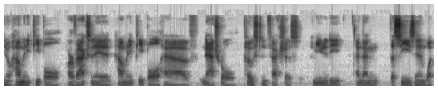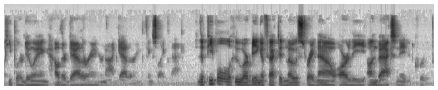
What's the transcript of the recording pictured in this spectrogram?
you know how many people are vaccinated how many people have natural post-infectious immunity, and then the season, what people are doing, how they're gathering or not gathering, things like that. The people who are being affected most right now are the unvaccinated group.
